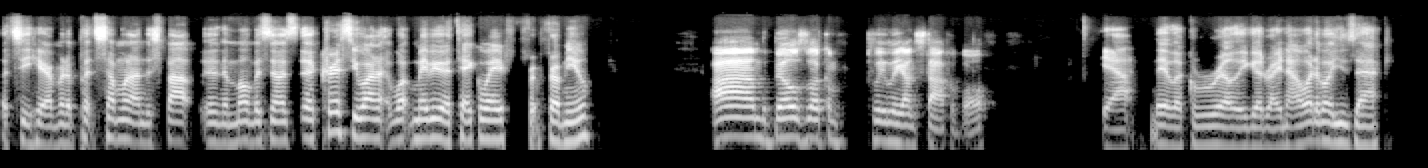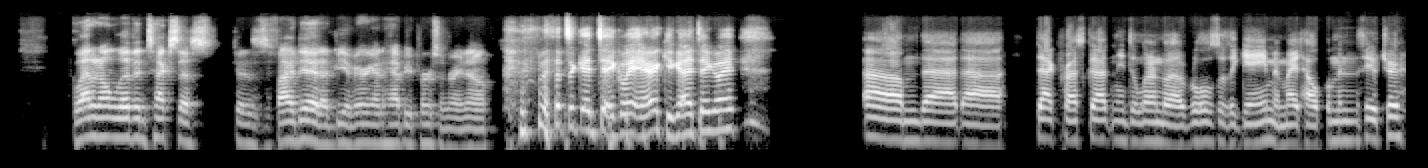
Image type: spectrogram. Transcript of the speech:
let's see here. I'm going to put someone on the spot in a moment's notice. Uh, Chris, you want what? Maybe a takeaway fr- from you. Um, the Bills look completely unstoppable. Yeah, they look really good right now. What about you, Zach? Glad I don't live in Texas because if I did, I'd be a very unhappy person right now. That's a good takeaway. Eric, you got a takeaway? Um, that uh, Dak Prescott needs to learn the rules of the game and might help him in the future.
